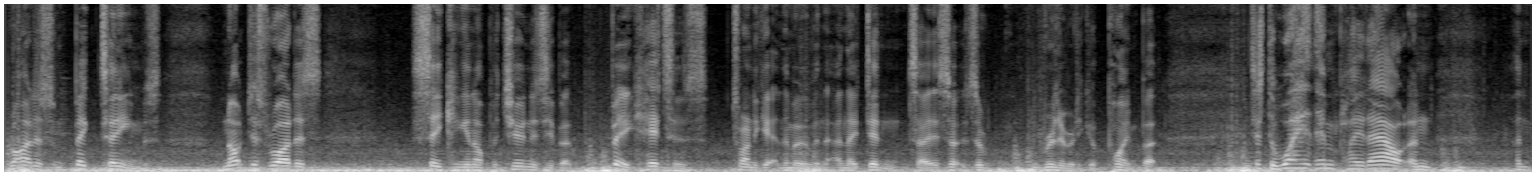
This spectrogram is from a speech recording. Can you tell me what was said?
riders from big teams, not just riders seeking an opportunity, but big hitters trying to get in the move, and, and they didn't. So it's a, it's a really, really good point. But just the way it then played out, and and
